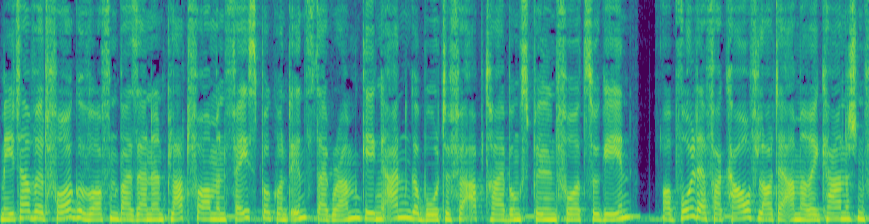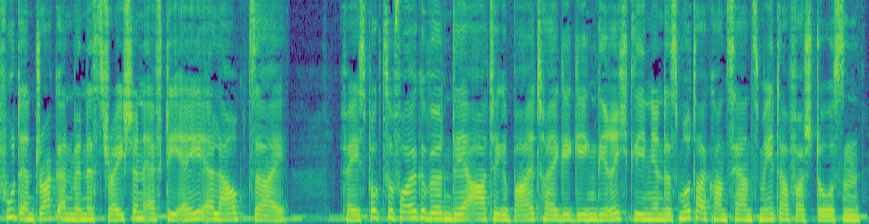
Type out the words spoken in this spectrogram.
Meta wird vorgeworfen, bei seinen Plattformen Facebook und Instagram gegen Angebote für Abtreibungspillen vorzugehen, obwohl der Verkauf laut der amerikanischen Food and Drug Administration FDA erlaubt sei. Facebook zufolge würden derartige Beiträge gegen die Richtlinien des Mutterkonzerns Meta verstoßen.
